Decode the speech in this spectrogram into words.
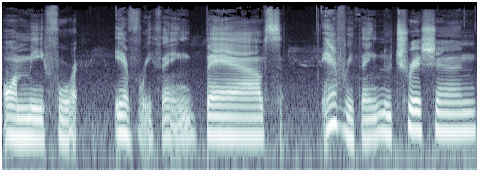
on me for everything baths, everything nutrition,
